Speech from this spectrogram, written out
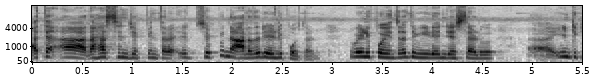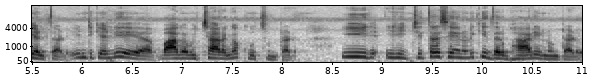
అత ఆ రహస్యం చెప్పిన తర్వాత చెప్పి నారదుడు వెళ్ళిపోతాడు. వెళ్ళిపోయిన తర్వాత వీడేం చేస్తాడు? ఇంటికి వెళ్తాడు ఇంటికి వెళ్ళి బాగా విచారంగా కూర్చుంటాడు. ఈ ఈ చిత్రసేనుడికి ఇద్దరు భార్యలు ఉంటాడు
